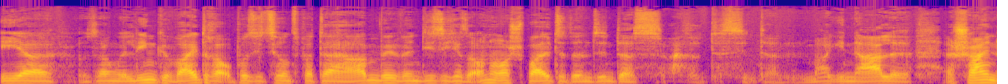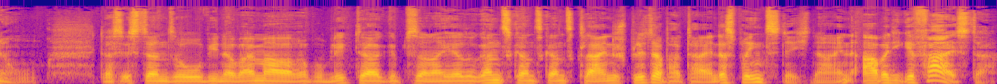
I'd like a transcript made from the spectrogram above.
eher, sagen wir, linke weitere Oppositionspartei haben will. Wenn die sich jetzt auch nochmal spaltet, dann sind das, also das sind dann marginale Erscheinungen. Das ist dann so wie in der Weimarer Republik, da gibt es dann nachher so ganz, ganz, ganz kleine Splitterparteien. Das bringt's nicht, nein. Aber die Gefahr ist da.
